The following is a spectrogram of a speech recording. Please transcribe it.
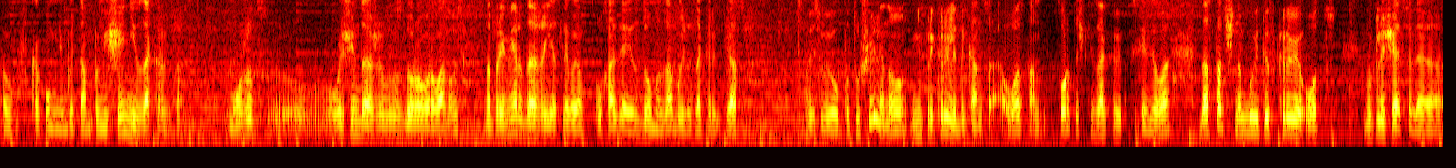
э, в каком-нибудь там помещении закрытом, может э, очень даже здорово рвануть. Например, даже если вы, уходя из дома, забыли закрыть газ, то есть вы его потушили, но не прикрыли до конца, а у вас там форточки закрыты, все дела, достаточно будет искры от выключателя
